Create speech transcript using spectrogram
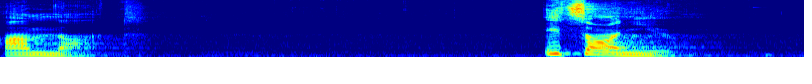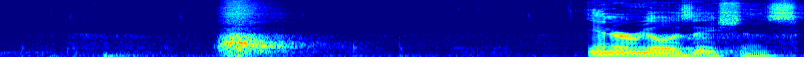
I'm not. It's on you. Inner realizations.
